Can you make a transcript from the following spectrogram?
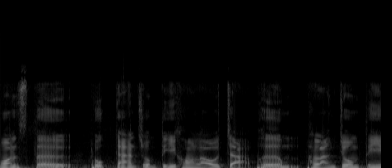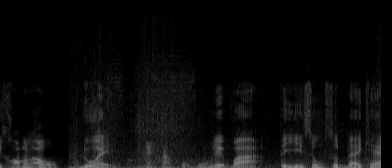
มอนสเตอร์ ทุกการโจมตีของเราจะเพิ่มพลังโจมตีของเราด้วยนะครับผมวงเล็บว่าตีสูงสุดได้แค่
